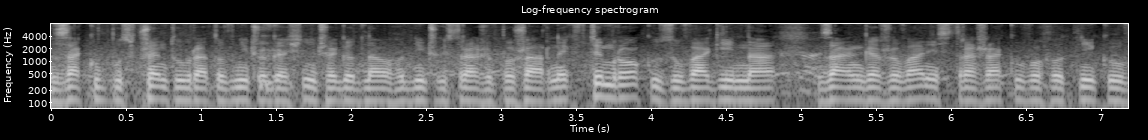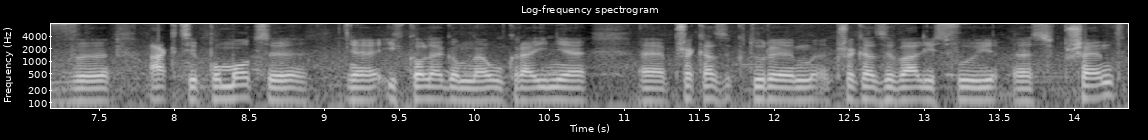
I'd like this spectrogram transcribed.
zakupu sprzętu ratowniczo-gaśniczego dla ochotniczych straży pożarnych. W tym roku z uwagi na zaangażowanie strażaków ochotników w akcję pomocy ich kolegom na Ukrainie, e, którym przekazywali swój e, sprzęt,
